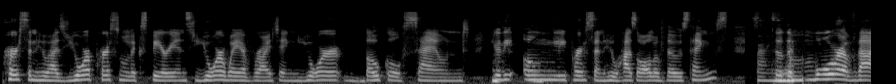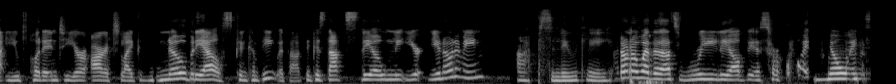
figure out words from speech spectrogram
person who has your personal experience, your way of writing, your vocal sound. You're the mm-hmm. only person who has all of those things. So the more of that you put into your art, like nobody else can compete with that because that's the only you're you know what I mean? Absolutely. I don't know whether that's really obvious or quite No, it's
